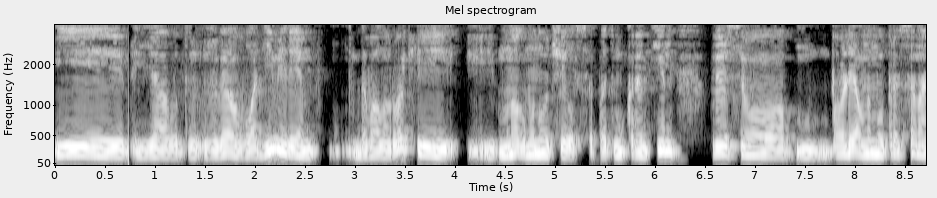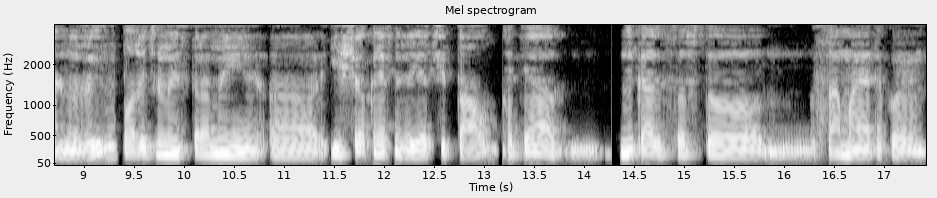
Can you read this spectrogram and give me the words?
И я вот, живя в Владимире, давал уроки и многому научился. Поэтому карантин, прежде всего, повлиял на мою профессиональную жизнь. Положительные стороны. А, Еще, конечно же, я читал. Хотя мне кажется, что самое такое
